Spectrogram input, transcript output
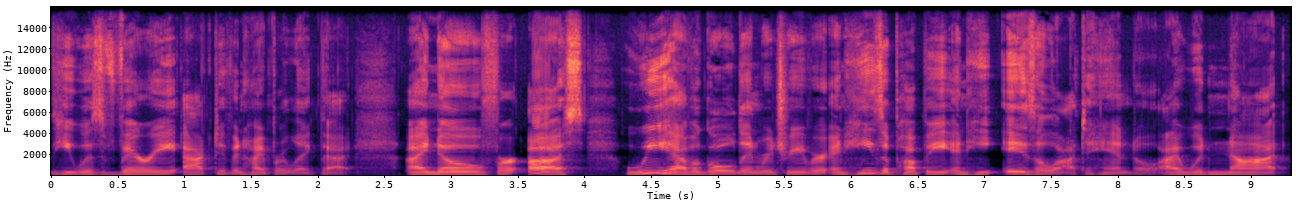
he was very active and hyper like that. I know for us, we have a golden retriever and he's a puppy and he is a lot to handle. I would not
